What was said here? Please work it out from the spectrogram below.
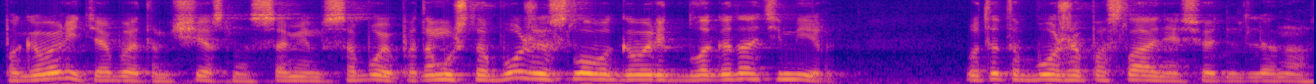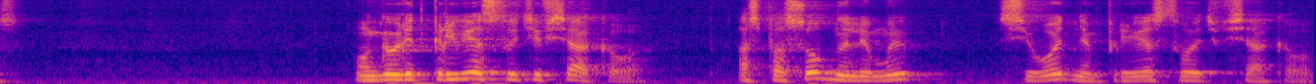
поговорите об этом честно с самим собой, потому что Божье Слово говорит благодать и мир. Вот это Божье послание сегодня для нас. Он говорит, приветствуйте всякого. А способны ли мы сегодня приветствовать всякого?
